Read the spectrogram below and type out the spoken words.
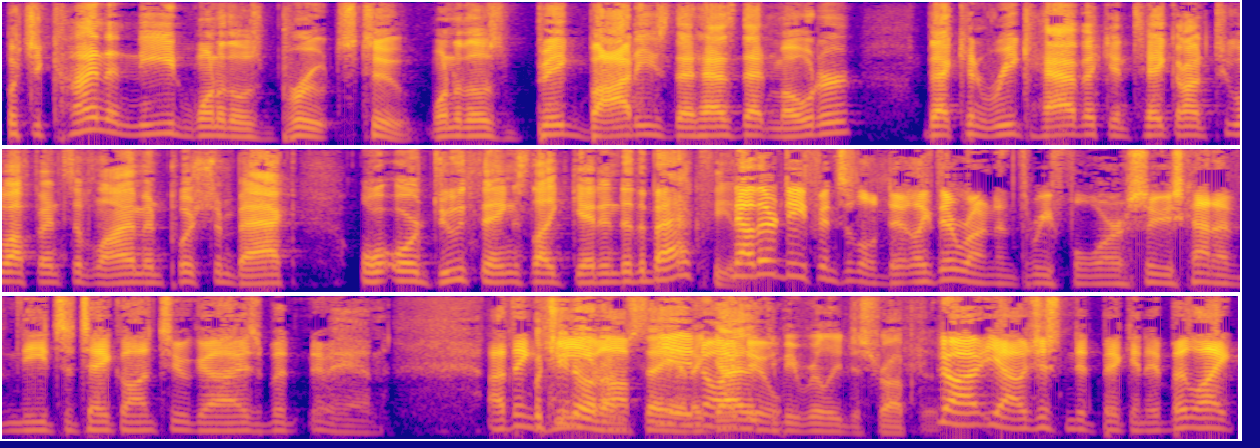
But you kind of need one of those brutes too, one of those big bodies that has that motor that can wreak havoc and take on two offensive linemen, push them back, or, or do things like get into the backfield. Now their defense is a little different. Like they're running three four, so you just kind of need to take on two guys. But man, I think. But you know what I'm saying? Yeah, no, a guy that can be really disruptive. No, yeah, I was just nitpicking it, but like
